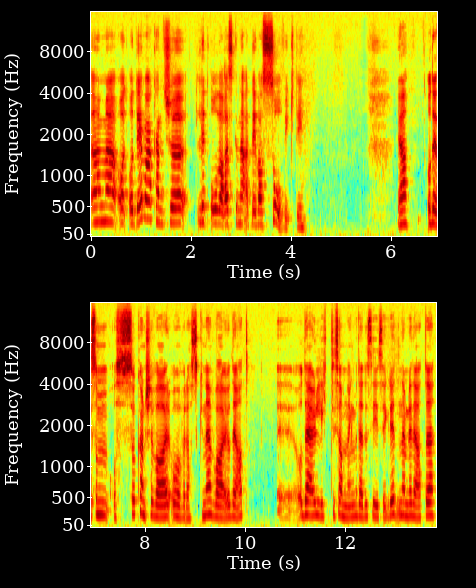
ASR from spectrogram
Um, og, og, det var kanskje litt overraskende at det var så viktig. Ja, og det som også kanskje var overraskende, var jo det at eh, Og det er jo litt i sammenheng med det du sier, Sigrid, nemlig det at eh,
